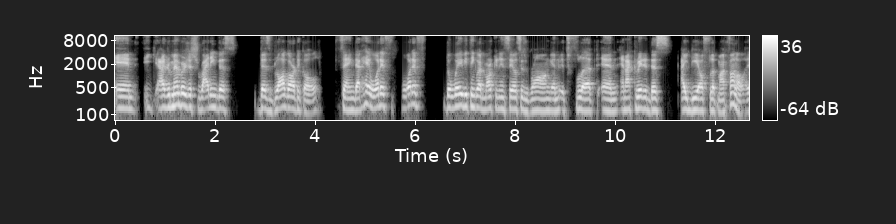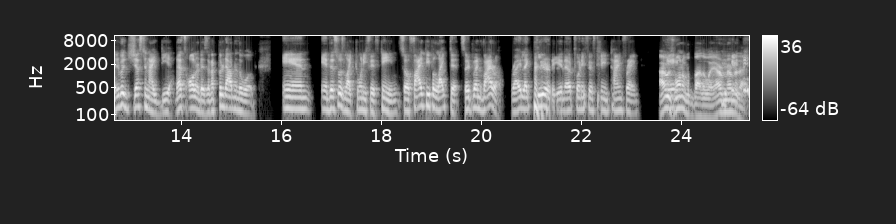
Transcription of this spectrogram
and I remember just writing this this blog article saying that, hey, what if what if the way we think about marketing and sales is wrong and it's flipped and and I created this idea of flip my funnel. It was just an idea. That's all it is. And I put it out in the world. And and this was like 2015. So five people liked it. So it went viral, right? Like clearly, you know, 2015 timeframe. I was and, one of them, by the way. I remember that.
